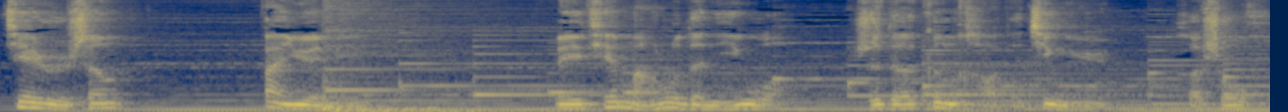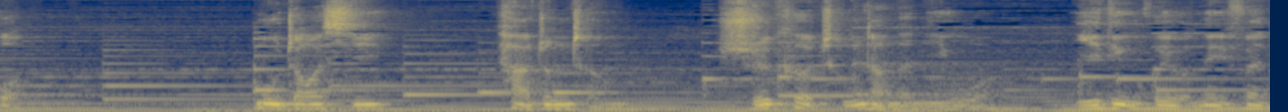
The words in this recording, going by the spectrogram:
见日升，伴月明，每天忙碌的你我，值得更好的境遇和收获。暮朝夕，踏征程，时刻成长的你我，一定会有那份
